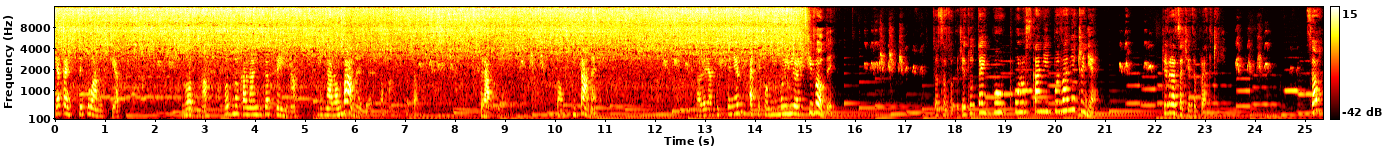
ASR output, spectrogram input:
Jaka jest sytuacja? Wodna, wodno-kanalizacyjna. Narąbane zresztą to tam. Straty. Są wpisane. Ale jakoś się nie ruszacie pomimo ilości wody. To co to będzie tutaj półluskanie i pływanie, czy nie? Czy wracacie do klatki? Co?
